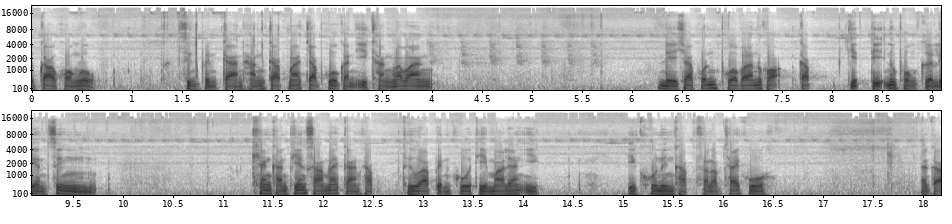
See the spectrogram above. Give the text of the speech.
99 ของโลก ซึ่งเป็นการหันกลับมาจับคู่กันอีกครั้งระหว่าง เดชาพ้นพัวบาลนุเคราะห์กับกิตตินุพงศ์เกิดเรียนซึ่ง แข่งขันเพียง 3 รายการครับ ถือว่าเป็นคู่ที่มาแรงอีกอีกคู่หนึ่งครับสำหรับชายคู่ แล้วก็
